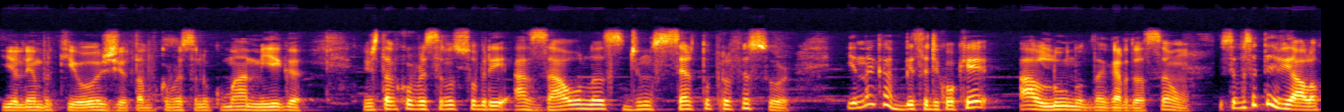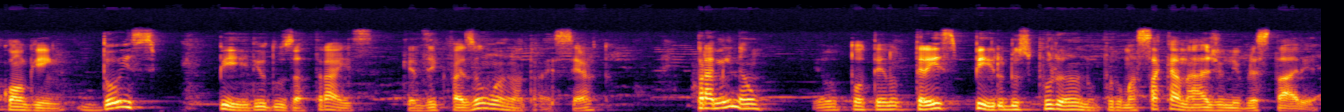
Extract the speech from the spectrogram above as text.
E eu lembro que hoje eu tava conversando com uma amiga, a gente tava conversando sobre as aulas de um certo professor. E na cabeça de qualquer aluno da graduação, se você teve aula com alguém dois períodos atrás, quer dizer que faz um ano atrás, certo? Pra mim não. Eu tô tendo três períodos por ano, por uma sacanagem universitária.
